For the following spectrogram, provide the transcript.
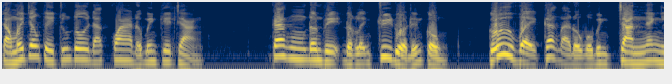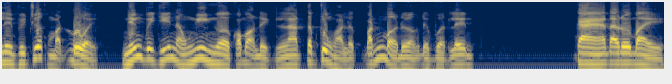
Chẳng mấy chốc thì chúng tôi đã qua được bên kia tràng. Các đơn vị được lệnh truy đuổi đến cùng. Cứ vậy các đại đội bộ binh tràn nhanh lên phía trước mà đuổi. Những vị trí nào nghi ngờ có bọn địch là tập trung hỏa lực bắn mở đường để vượt lên. Cả đại đội 7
